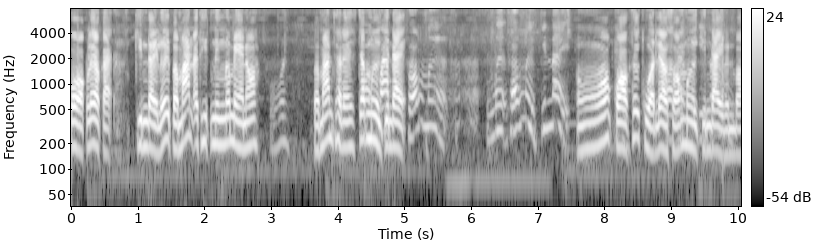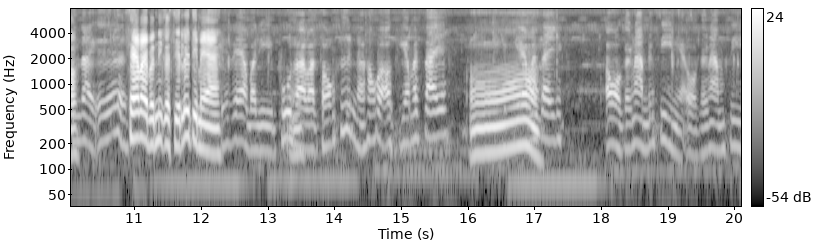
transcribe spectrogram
กรอกแล้วก็กินได้เลยประมาณอาทิตย์หนึงเนาะแม่เนาะโอ้ยประมาณเท่าไรจักมือกินได้ สองมือ มือสองมือกินได้อ๋อกรอกใส่ขวดแล้วสองมือกินได้เป็นบ่กินได้เออแช่ไว้แบบนี้ก็เสร็จเลยติแม่เสร็จแล้วบัดนี้พูดว่าว่าสองคืนน่ะเขาก็เอาเกียร์มาใส่อ๋อเกียร์มาใส่เอาออกจากน้ำจังซี่เนี่ยเอาออกจากน้ำจังซี่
